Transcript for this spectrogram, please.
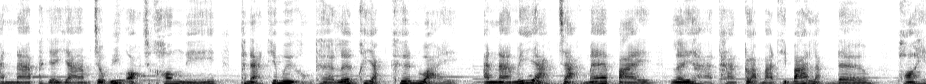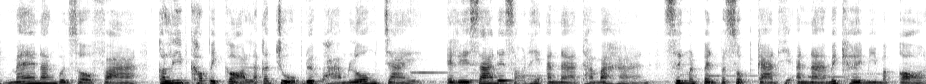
อันนาพยายามจะวิ่งออกจากห้องนี้ ขณะที่มือของเธอเริ่มขยับเคลื่อนไหวอันนาไม่อยากจากแม่ไป เลยหาทางกลับมาที่บ้านหลังเดิม พอเห็นแม่นั่งบนโซฟา ก็รีบเข้าไปกอดแล้วก็จูบด้วยความโล่งใจ เอลิซาได้สอนให้อันนาทำอาหาร ซึ่งมันเป็นประสบการณ์ที่อันนาไม่เคยมีมาก่อน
